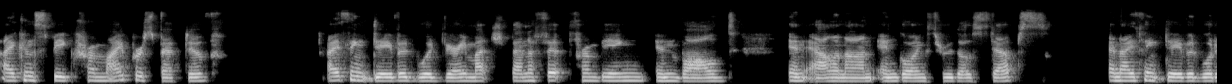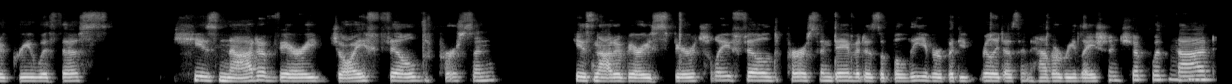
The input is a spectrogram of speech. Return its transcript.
I can speak from my perspective. I think David would very much benefit from being involved in Al Anon and going through those steps. And I think David would agree with this. He's not a very joy filled person. He's not a very spiritually filled person. David is a believer, but he really doesn't have a relationship with mm-hmm. God.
